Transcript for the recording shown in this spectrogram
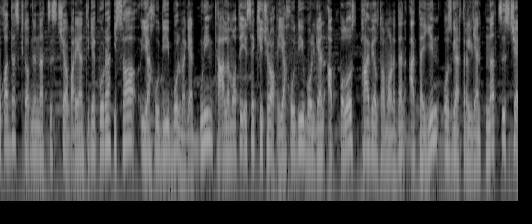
Muqaddas kitobni natsistcha variantiga ko'ra iso yahudiy bo'lmagan. Uning ta'limoti esa kechroq yahudiy bo'lgan apollos pavel tomonidan atayin o'zgartirilgan. Natsistcha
